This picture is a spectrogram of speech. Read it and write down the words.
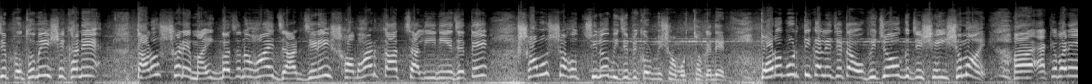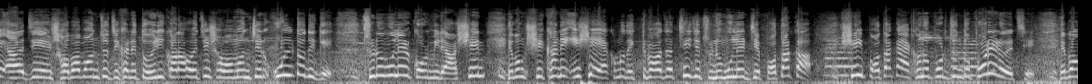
যে প্রথমেই সেখানে তারস্বরে মাইক বাজানো হয়, যার জেরেই সভার কাজ চালিয়ে নিয়ে যেতে সমস্যা হচ্ছিল বিজেপি কর্মী সমর্থকেদের। পরবর্তীকালে যেটা অভিযোগ যে সেই সময় একেবারে যে সভামঞ্চ যেখানে তৈরি করা হয়েছে, সভামঞ্চের উল্টো দিকে তৃণমূলের কর্মীরা আসেন এবং সেখানে এসে এখনও দেখতে পাওয়া যাচ্ছে যে তৃণমূলের যে পতাকা সেই পতাকা এখনও পর্যন্ত পড়ে রয়েছে এবং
